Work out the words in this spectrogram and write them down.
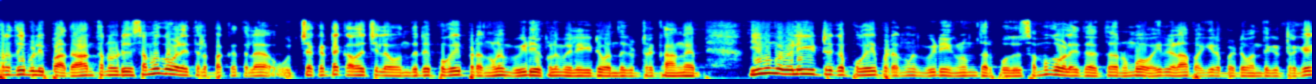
பிரதிபலிப்பாக தான் தன்னுடைய சமூக வலைத்தள பக்கத்தில் உச்சக்கட்ட கவர்ச்சியில் வந்துட்டு புகைப்படங்களும் வீடியோக்களும் வெளியிட்டு வந்துகிட்டு இருக்காங்க. இவங்க வெளியிட்டிருக்க புகைப்படங்களும் வீடியோகளும் தற்போது சமூக வலைத்தளத்தை ரொம்ப வைரலாக பகிரப்பட்டு வந்துகிட்டு இருக்கு.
